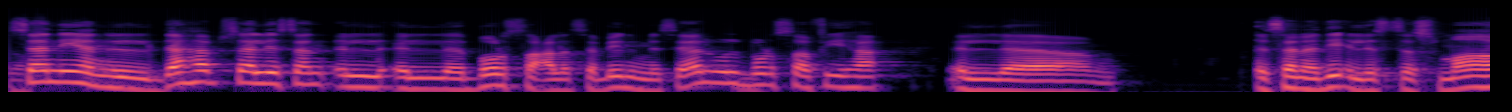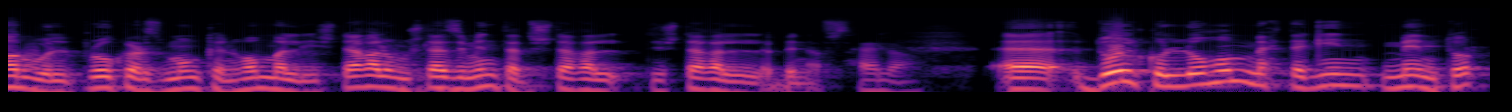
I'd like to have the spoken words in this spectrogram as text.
ثانيا الذهب ثالثا ال- البورصة على سبيل المثال والبورصة فيها صناديق الاستثمار وال brokers ممكن هم اللي يشتغلوا مش لازم انت تشتغل تشتغل بنفسك. حلو. آه، دول كلهم محتاجين mentor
